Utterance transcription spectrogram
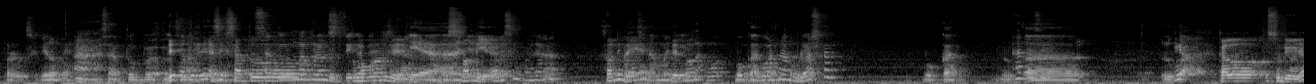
produksi film ya. ah satu Dia satu ini sih satu Satu rumah produksi, rumah produksi ya? Iya, Sony jadi- apa sih maksudnya? Sony Apa bukan ya sih? namanya? Bukan, Warner bukan. Bros kan Bukan. Apa sih? Uh, lupa. Enggak, kalau studionya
